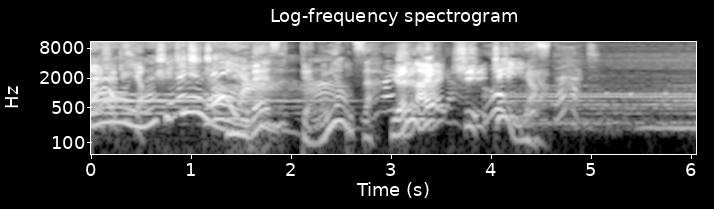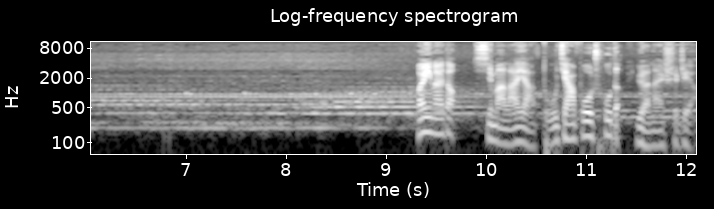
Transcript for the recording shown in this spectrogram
来是这样，原来是这样，原来是点能样子啊！原来是这样。欢迎来到喜马拉雅独家播出的《原来是这样》。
